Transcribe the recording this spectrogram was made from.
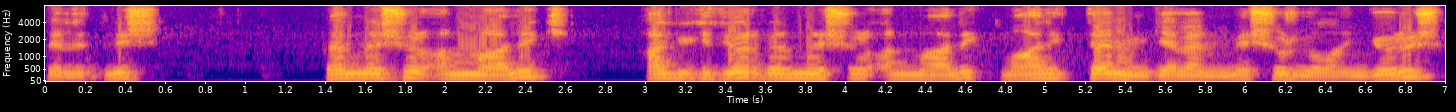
belirtmiş. Ben meşhur An Malik halbuki diyor ben meşhur An Malik Malik'ten gelen meşhur olan görüş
